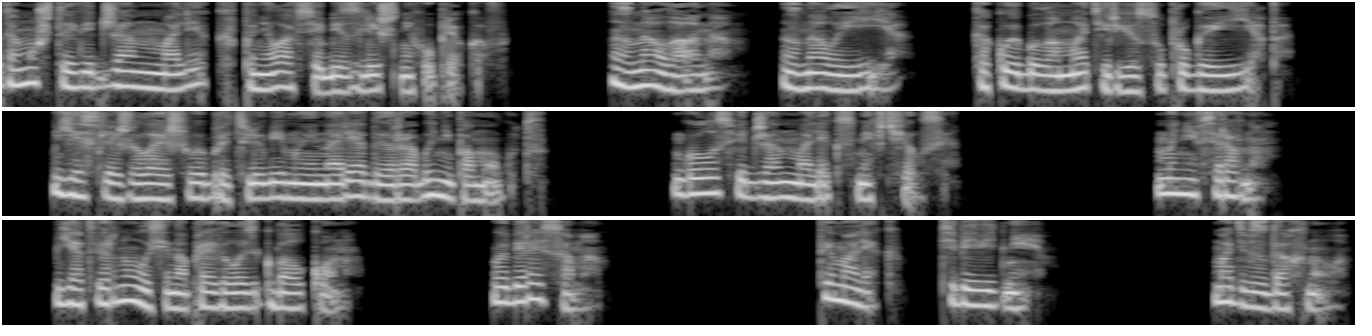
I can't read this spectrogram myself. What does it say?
потому что Виджан Малек поняла все без лишних упреков. Знала она, знала и я, какой была матерью супруга Ията. Если желаешь выбрать любимые наряды, рабы не помогут. Голос Виджан Малек смягчился. Мне все равно. Я отвернулась и направилась к балкону. Выбирай сама. Ты Малек, тебе виднее. Мать вздохнула.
